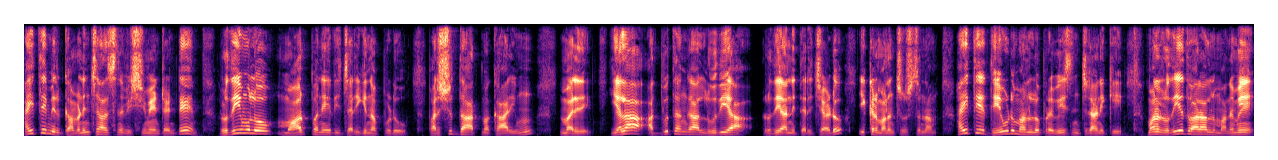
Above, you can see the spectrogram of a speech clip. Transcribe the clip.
అయితే మీరు గమనించాల్సిన విషయం ఏంటంటే హృదయములో మార్పు అనేది జరిగినప్పుడు పరిశుద్ధాత్మ కార్యము మరి ఎలా అద్భుతంగా లూదియా హృదయాన్ని తెరిచాడో. ఇక్కడ మనం చూస్తున్నాం. అయితే దేవుడు మనలో ప్రవేశించడానికి మన హృదయ ద్వారాలను మనమే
